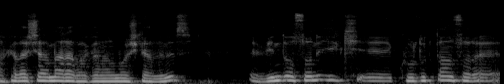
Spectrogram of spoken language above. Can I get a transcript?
Arkadaşlar merhaba kanalıma hoş geldiniz. E, Windows 10'u ilk e, kurduktan sonra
